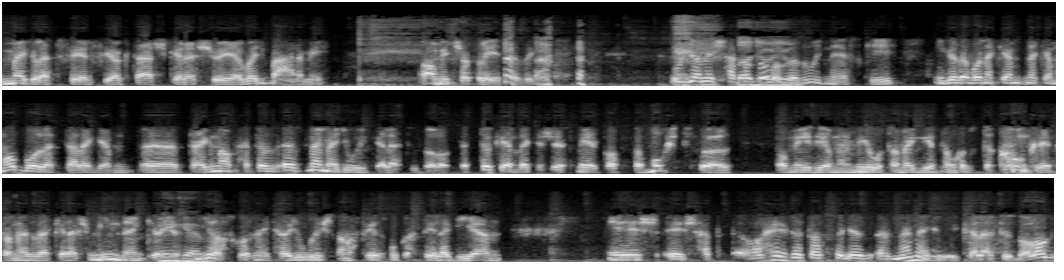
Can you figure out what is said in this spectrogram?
meglett férfiak társkeresője, vagy bármi, ami csak létezik. Ugyanis hát Nagyon a dolog jó. az úgy néz ki, igazából nekem, nekem abból lett elegem e, tegnap, hát ez, ez nem egy új keletű dolog. Tehát tök érdekes, hogy ezt miért kapta most föl a média, mert mióta megírtam, azóta konkrétan ezzel keres mindenki, hogy Igen. nyilatkozni, hogy úristen a Facebook az tényleg ilyen. És, és hát a helyzet az, hogy ez, ez nem egy új keletű dolog.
